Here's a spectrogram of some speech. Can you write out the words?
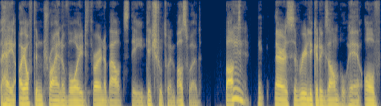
hey, I often try and avoid throwing about the digital twin buzzword, but mm. there is a really good example here of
